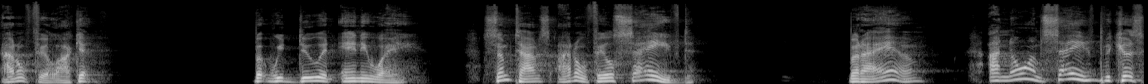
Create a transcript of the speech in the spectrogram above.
I don't feel like it, but we do it anyway. Sometimes I don't feel saved, but I am. I know I'm saved because,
